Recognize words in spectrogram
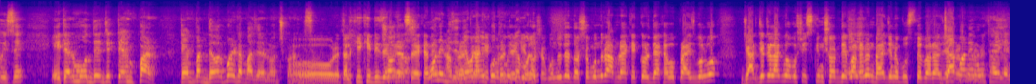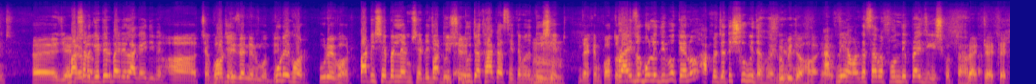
হয়েছে। এটার মধ্যে যে টেম্পার টেম্পার দেওয়ার পর এটা বাজারে লঞ্চ করা হয়েছে। ওরে তাহলে কি কি ডিজাইন আছে এখানে? অনেক ডিজাইন যেমন আমি প্রথমে এটা বলি। দর্শক বন্ধুদের দর্শক বন্ধুরা আমরা এক এক করে দেখাবো প্রাইস বলব। যার যেটা লাগবে অবশ্যই স্ক্রিনশট দিয়ে পাঠাবেন ভাইয়ের জন্য বুঝতে পারা জাপান এবং থাইল্যান্ড। বাসার গেটের বাইরে লাগাই দিবেন। আচ্ছা ঘর ডিজাইনের মধ্যে। কুঁড়ে ঘর। কুড়ে ঘর। পার্টি শেপের ল্যাম্প শেড এই যে। দুইটা থাক আছে এটার মধ্যে দুই সেট দেখেন কত প্রাইসও বলে দিব কেন? আপনার যাতে সুবিধা হয়। সুবিধা হয়, আপনি আমার কাছে আবার ফোন দিয়ে প্রাইস জিজ্ঞেস করতে হবে। রাইট রাইট রাইট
